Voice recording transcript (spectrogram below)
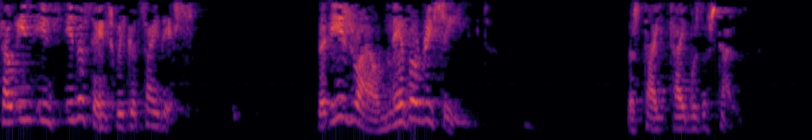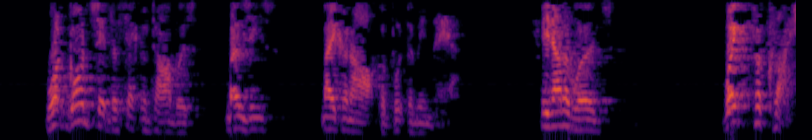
So in, in, in a sense, we could say this. That Israel never received the state tables of stone. What God said the second time was, Moses, make an ark and put them in there. In other words, wait for Christ.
